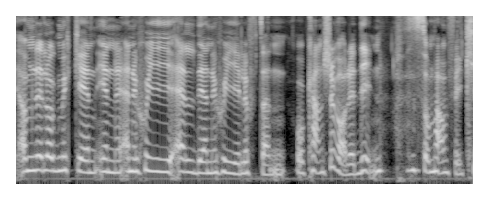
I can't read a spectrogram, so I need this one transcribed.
Ja, men det låg mycket en, en energi, eldig energi i luften och kanske var det din som han fick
